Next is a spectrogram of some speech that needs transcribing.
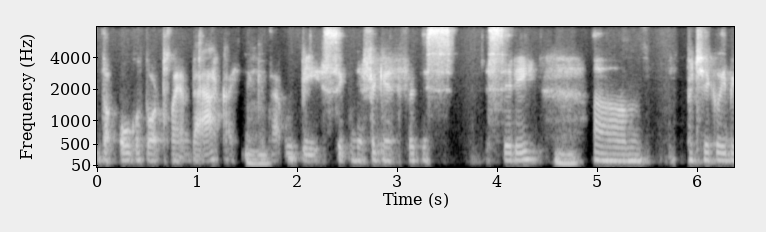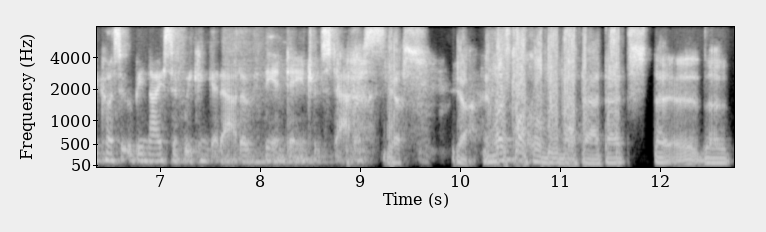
the oglethorpe plan back i think mm-hmm. that would be significant for this city, mm-hmm. um, particularly because it would be nice if we can get out of the endangered status. Yes, yeah, and let's talk a little bit about that. That's the, the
